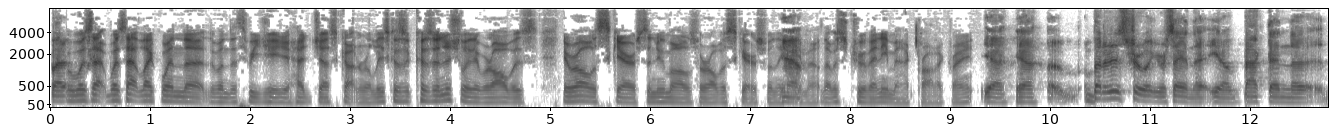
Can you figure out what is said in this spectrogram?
But, but was that was that like when the when the 3G had just gotten released? Because because initially they were always they were always scarce. The new models were always scarce when they yeah. came out. That was true of any Mac product, right? Yeah, yeah. But it is true what you were saying that you know back then the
